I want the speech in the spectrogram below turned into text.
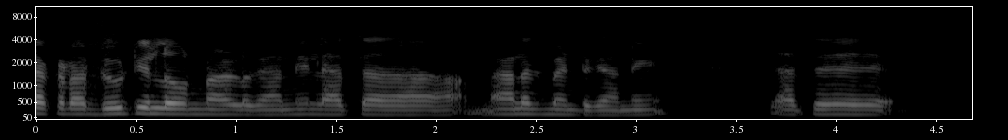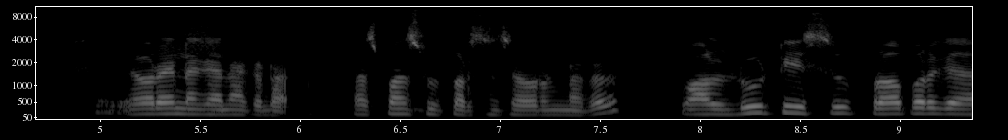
అక్కడ డ్యూటీలో ఉన్నవాళ్ళు కానీ లేకపోతే మేనేజ్మెంట్ కానీ లేకపోతే ఎవరైనా కానీ అక్కడ రెస్పాన్సిబుల్ పర్సన్స్ ఎవరు ఉన్నారో వాళ్ళ డ్యూటీస్ ప్రాపర్గా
